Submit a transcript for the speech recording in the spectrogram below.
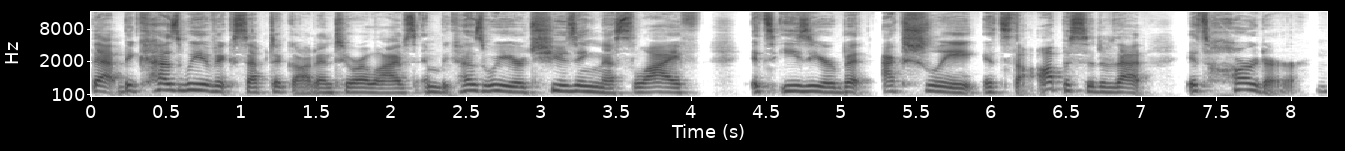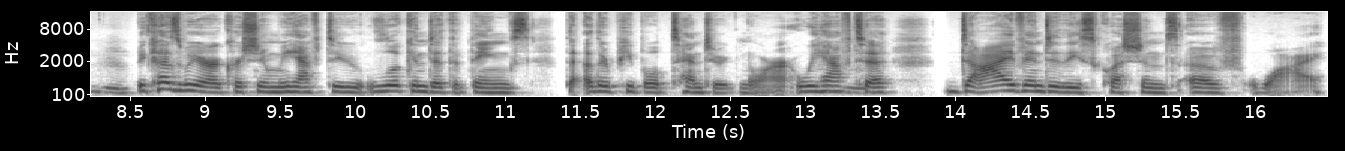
that because we have accepted God into our lives and because we are choosing this life, it's easier. But actually, it's the opposite of that. It's harder. Mm-hmm. Because we are a Christian, we have to look into the things that other people tend to ignore. We have Mhm. to dive into these questions of why.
